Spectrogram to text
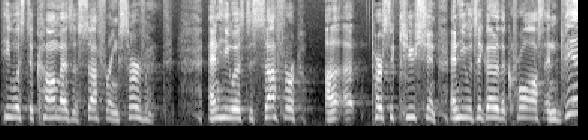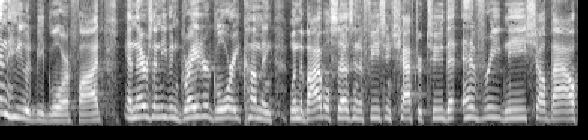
he was to come as a suffering servant. And he was to suffer persecution and he was to go to the cross and then he would be glorified. And there's an even greater glory coming when the Bible says in Ephesians chapter 2 that every knee shall bow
